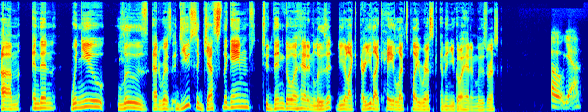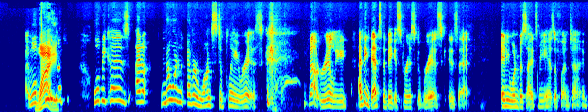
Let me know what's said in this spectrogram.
Um, and then when you lose at Risk, do you suggest the games to then go ahead and lose it? Do you like, are you like, hey, let's play Risk, and then you go ahead and lose Risk? Oh yeah. Well, Why? much- well, because I don't. No one ever wants to play Risk. Not really. I think that's the biggest risk of Risk is that anyone besides me has a fun time.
